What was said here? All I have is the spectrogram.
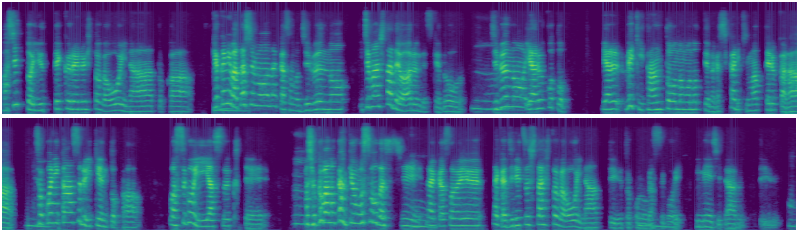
バシッと言ってくれる人が多いなとか逆に私もなんかその自分の一番下ではあるんですけど自分のやることやるべき担当のものっていうのがしっかり決まってるから、そこに関する意見とかはすごい言いやすくて、うんまあ、職場の環境もそうだし、うん。なんかそういうなんか自立した人が多いなっていうところがすごいイメージであるっていう。確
